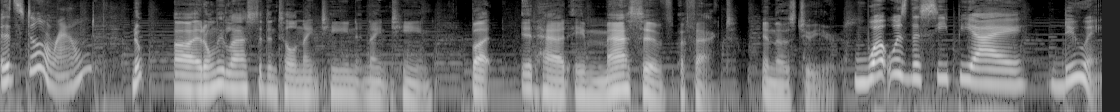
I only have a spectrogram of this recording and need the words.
Is it still around? Nope. Uh, it only lasted until 1919, but it had a massive effect in those two years. What was the CPI doing?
